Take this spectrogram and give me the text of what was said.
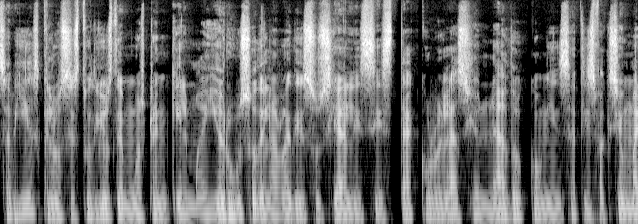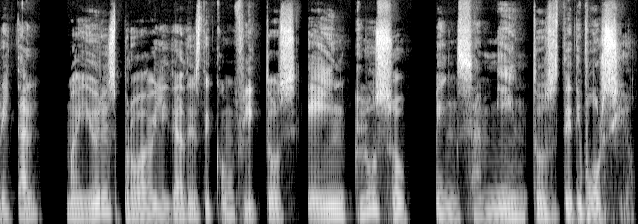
¿Sabías que los estudios demuestran que el mayor uso de las redes sociales está correlacionado con insatisfacción marital, mayores probabilidades de conflictos e incluso pensamientos de divorcio?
